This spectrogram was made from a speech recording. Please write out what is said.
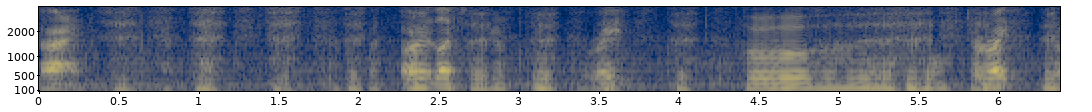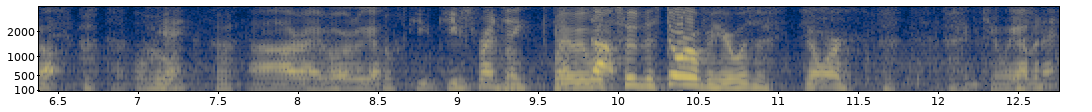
All right. All right, left. Right. Oh, Turn right. Oh, okay. All right, where do we go? Keep, keep sprinting. Don't wait, wait, stop. what's through this door over here? What's it? Door. Can, can we open it?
